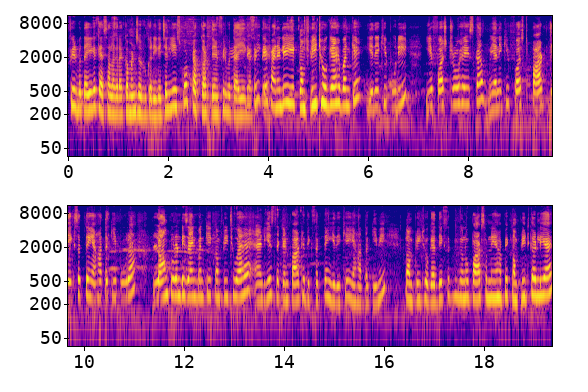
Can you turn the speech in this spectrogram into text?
फिर बताइएगा कैसा लग रहा है कमेंट ज़रूर करिएगा। चलिए इसको टक करते हैं फिर बताइएगा ठीक है फाइनली ये कंप्लीट हो गया है बन के ये देखिए पूरी ये फ़र्स्ट रो है इसका यानी कि फ़र्स्ट पार्ट देख सकते हैं यहाँ तक ये पूरा। लॉन्ग टूरन डिज़ाइन बन के कंप्लीट हुआ है एंड ये सेकंड पार्ट है देख सकते हैं। ये देखिए यहाँ तक ये भी कंप्लीट हो गया। देख सकते हैं दोनों पार्ट्स हमने यहाँ पे कंप्लीट कर लिया है।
